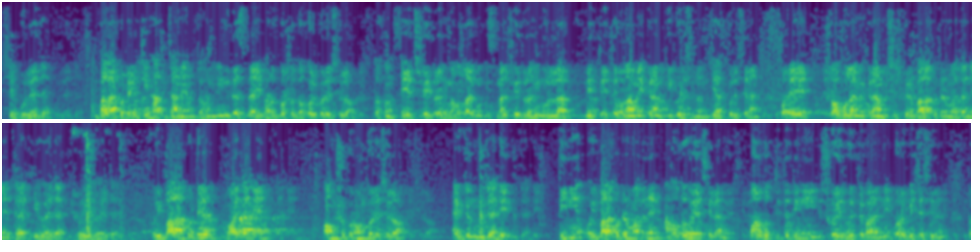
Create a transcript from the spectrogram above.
সে ভুলে যায়। বালাকোটের জিহাদ জানেন। যখন ইংরেজরা এই ভারতবর্ষ দখল করেছিল। তখন সৈয়দ শহীদ রহিমুল্লাহ এবং ইসমাইল শহীদ রহিমুল্লাহ নেতৃত্বে ওলাম একরাম কি করেছিলেন? জিহাদ করেছিলেন। পরে সব ওলাম একরাম, বিশেষ করে বালাকোটের ময়দানে যায়, কি হয়ে যায়? শহীদ হয়ে যায়। ওই বালাকোটের ময়দানে অংশগ্রহণ করেছিল। একজন মুজাহিদ। তিনি ওই বালাকোটের ময়দানে আহত হয়েছিলেন। পরবর্তীতে তিনি শহীদ হইতে পারেননি, পরে বেঁচেছিলেন তো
